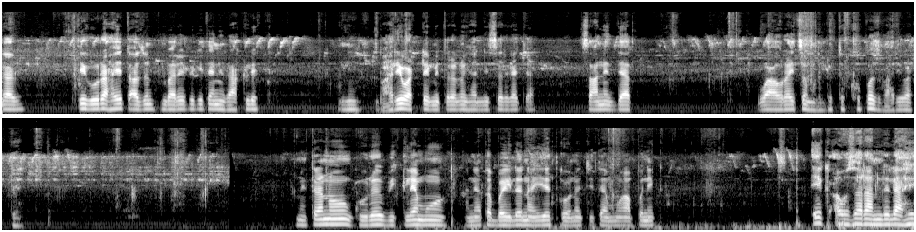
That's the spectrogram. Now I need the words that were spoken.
गावी. ती गुरं आहेत अजून बऱ्यापैकी त्यांनी राखलेत. आणि भारी वाटते मित्रांनो ह्या निसर्गाच्या सानिध्यात वावरायचं म्हटलं तर खूपच भारी वाटते मित्रांनो गुरं विकल्यामुळं आणि आता बैल नाही आहेत कोणाची त्यामुळं आपण एक एक अवजार आणलेलं आहे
